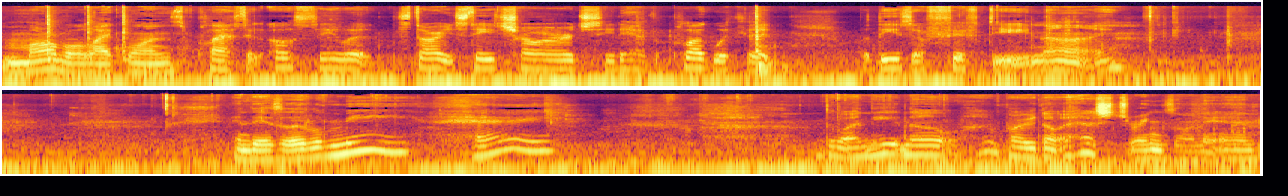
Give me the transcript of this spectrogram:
marble-like ones, plastic. Oh, see what start stay charged. See, they have the plug with it, but these are 59. And there's a little me. Hey. Do I need no? I probably don't. It has strings on the end.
